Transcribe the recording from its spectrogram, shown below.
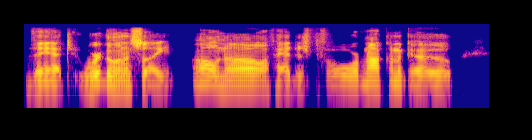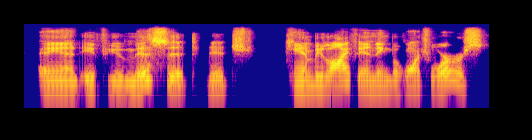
that we're going to say, oh no, I've had this before. I'm not going to go. And if you miss it, it can be life ending. But what's worse,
